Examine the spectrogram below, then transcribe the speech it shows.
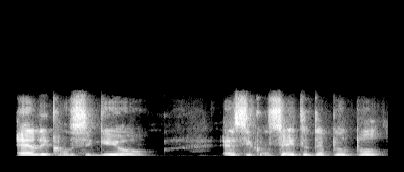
ele conseguiu esse conceito de pilpul.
